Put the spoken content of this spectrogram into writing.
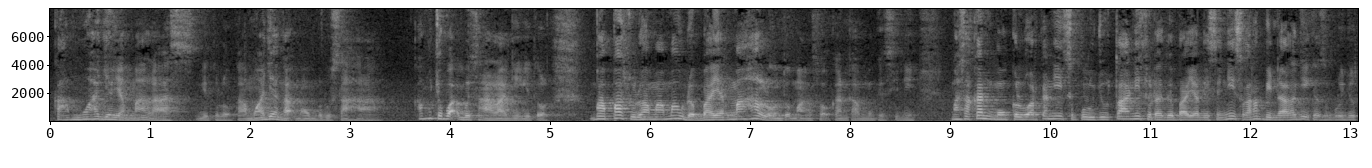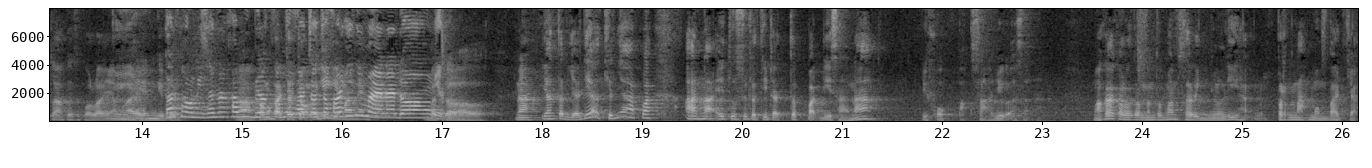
kamu aja yang malas gitu loh. Kamu aja nggak mau berusaha. Kamu coba berusaha lagi gitu loh. Bapak sudah mama udah bayar mahal loh untuk masukkan kamu ke sini. Masakan mau keluarkan nih 10 juta nih sudah dibayar di sini, sekarang pindah lagi ke 10 juta ke sekolah yang Iya. lain gitu. Ntar kalau di sana kamu bilang nggak kamu nggak cocok lagi gimana dong, Betul. gitu. Nah, yang terjadi akhirnya apa? Anak itu sudah tidak tepat di sana, dipaksa juga sana. Maka kalau teman-teman sering melihat, pernah membaca,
